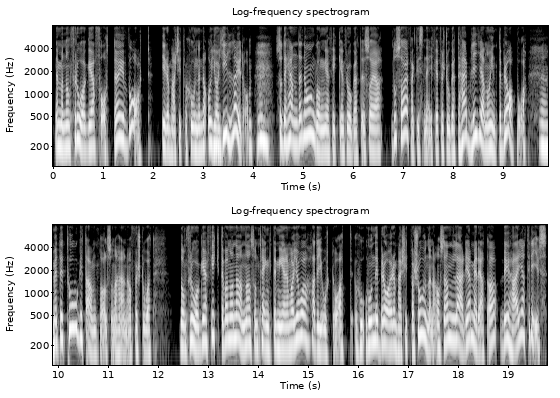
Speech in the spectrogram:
nej, men de frågor jag fått det har ju varit i de här situationerna och jag mm. gillar ju dem. Mm. Så det hände någon gång när jag fick en fråga att så jag, då sa jag faktiskt nej för jag förstod att det här blir jag nog inte bra på. Mm. Men det tog ett antal sådana här att förstå att de frågor jag fick, det var någon annan som tänkte mer än vad jag hade gjort då. Att hon är bra i de här situationerna. Och sen lärde jag mig det att ja, det är här jag trivs.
